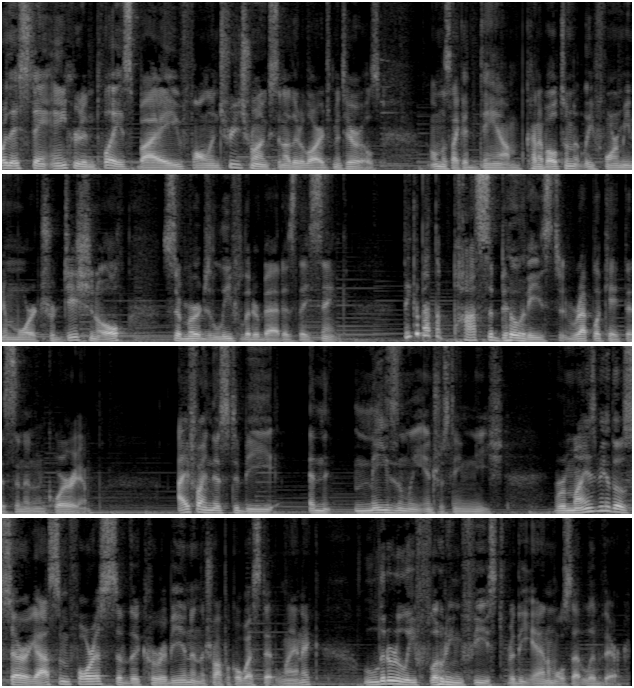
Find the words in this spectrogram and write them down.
or they stay anchored in place by fallen tree trunks and other large materials almost like a dam, kind of ultimately forming a more traditional submerged leaf litter bed as they sink. Think about the possibilities to replicate this in an aquarium. I find this to be an amazingly interesting niche. Reminds me of those sargassum forests of the Caribbean and the tropical West Atlantic, literally floating feast for the animals that live there.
